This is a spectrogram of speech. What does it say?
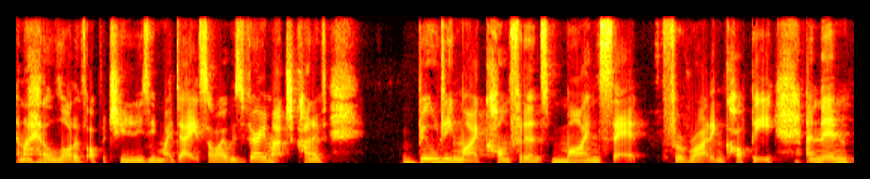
And I had a lot of opportunities in my day. So I was very much kind of building my confidence mindset for writing copy. And then,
